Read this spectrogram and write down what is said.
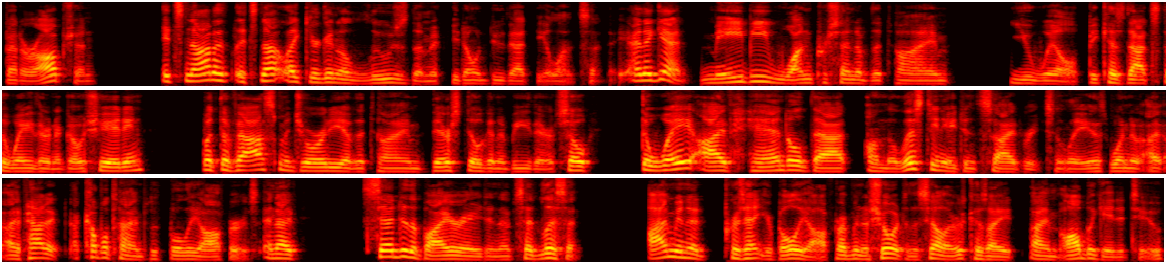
better option, it's not a, it's not like you're going to lose them if you don't do that deal on Sunday. And again, maybe 1% of the time you will because that's the way they're negotiating, but the vast majority of the time they're still going to be there. So the way I've handled that on the listing agent side recently is when I, have had it a couple times with bully offers, and I've said to the buyer agent, I've said, listen, I'm going to present your bully offer. I'm going to show it to the sellers because I'm obligated to.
